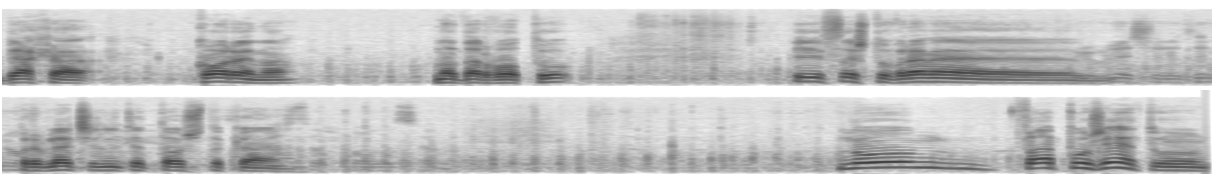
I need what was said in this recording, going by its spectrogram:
бяха корена на дървото и в същото време привлечените точно така. Но това е положението.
